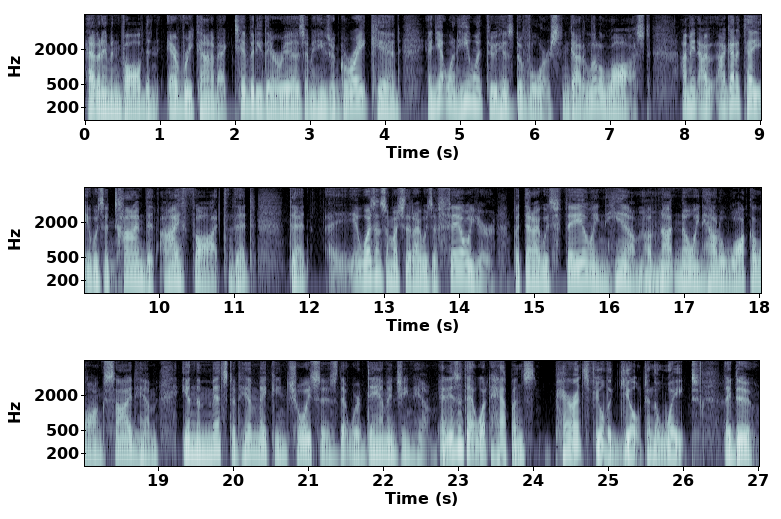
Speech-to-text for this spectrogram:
having him involved in every kind of activity there is. I mean, he's a great kid, and yet when he went through his divorce and got a little lost, I mean, I, I got to tell you, it was a time that I thought that that it wasn't so much that I was a failure, but that I was failing him mm. of not knowing how to walk alongside him in the midst of him making choices that were damaging him. And isn't that what happens? Parents feel the guilt and the weight. They do.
